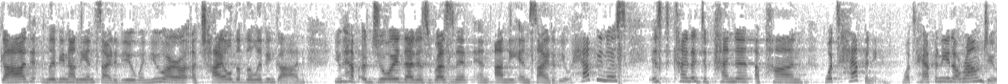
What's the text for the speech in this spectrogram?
God living on the inside of you, when you are a, a child of the living God, you have a joy that is resident in, on the inside of you. Happiness is kind of dependent upon what's happening, what's happening around you.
